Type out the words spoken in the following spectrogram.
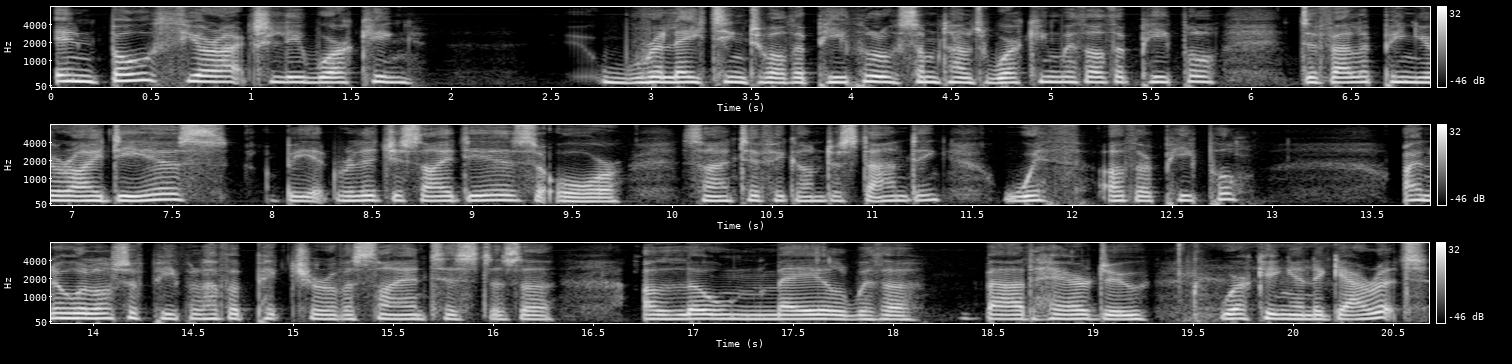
In both, you're actually working, relating to other people, sometimes working with other people, developing your ideas, be it religious ideas or scientific understanding, with other people. I know a lot of people have a picture of a scientist as a, a lone male with a bad hairdo working in a garret.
